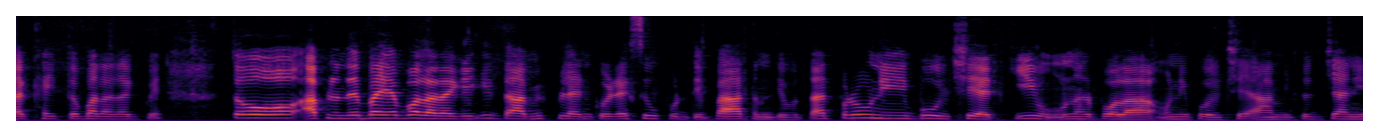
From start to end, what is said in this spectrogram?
আর খাইতেও ভালো লাগবে। তো আপনাদের ভাইয়া বলার আগে কিন্তু আমি প্ল্যান করে রাখছি, উপর দিয়ে বাদাম দেবো। তারপরে উনি বলছে আর কি ওনার বলা, উনি বলছে, আমি তো জানি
